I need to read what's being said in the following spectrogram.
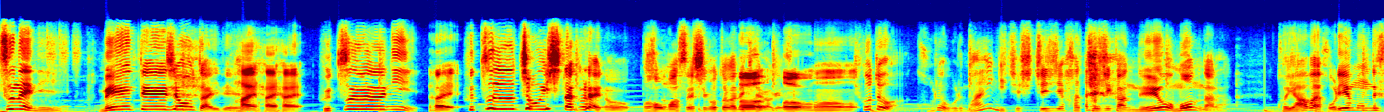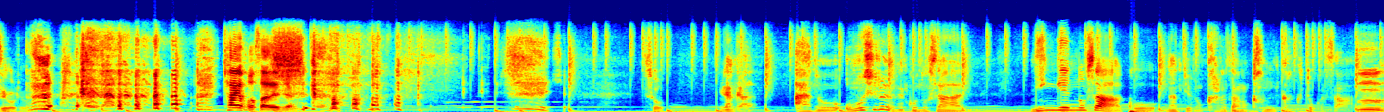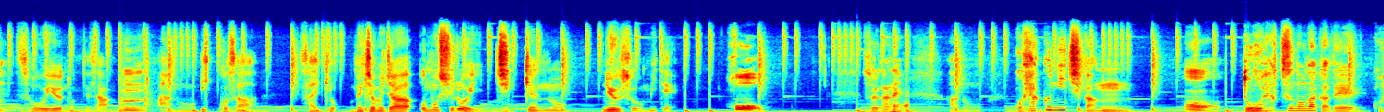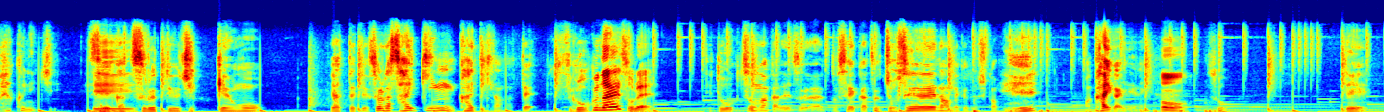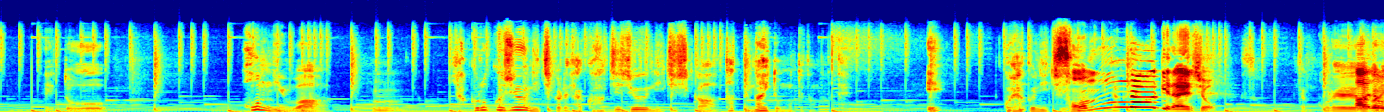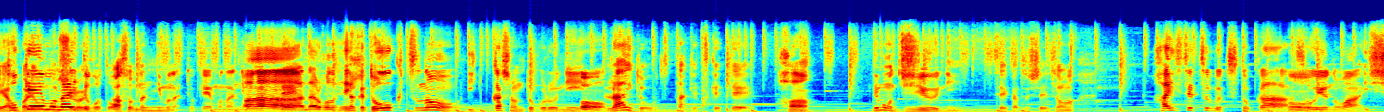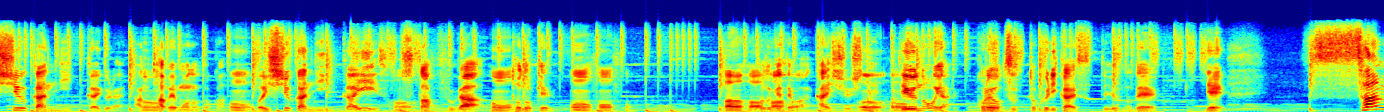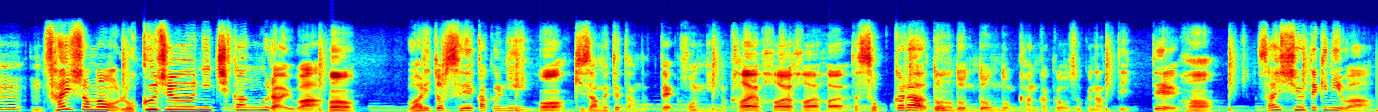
常に酩酊状態ではいはいはい。普通にはい。普通ちょいしたぐらいのパフォーマンスで仕事ができてるわけですよ。ってことはこれ俺毎日7時8時間寝ようもんならこれやばいホリエモンですよ俺は。逮捕されじゃん そう。なんかあの面白いよねこのさ人間のさこうなんていうの体の感覚とかさうん。そういうのってさうん。あの一個さ最近めちゃめちゃ面白い実験のニュースを見て。ほそれがねあの500日間ううん。洞窟の中で500日生活するっていう実験をやっててそれが最近帰ってきたんだって。すごくない？それ。で洞窟の中でずーっと生活女性なんだけどしかも、え？まあ、海外でね。うん。そう。でえっと本人はうん160日から180日しか経ってないと思ってたんだって。え？500日。そんなわけないでしょ。でもこれあだからやっぱり時計もないってこと？あそう何にもない。時計も何にもああななるほど。くてなんか洞窟の一箇所のところにうん。ライトをだけつけて。はでも自由に生活してその排泄物とかうん。そういうのは1週間に1回ぐらい。あのうん。食べ物とか。うん。は1週間に1回そのスタッフがうん。届ける届けては回収してっていうのをやる。これをずっと繰り返すっていうのでで三最初の60日間ぐらいはうん。割と正確にうん。刻めてたんだって本人のはい感覚はいはいはい。だからそっからどんどんどんどん感覚が遅くなっていっては最終的には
